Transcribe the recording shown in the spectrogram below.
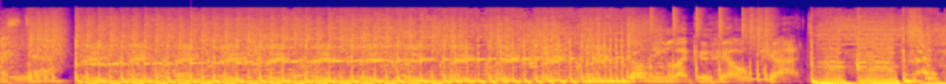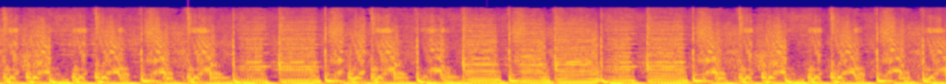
Faster. Coming like a Hellcat. Like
